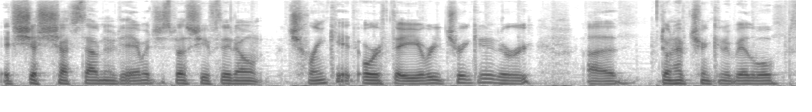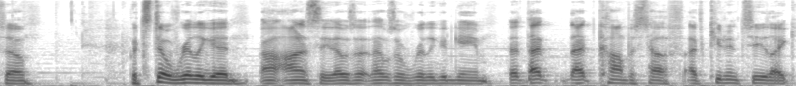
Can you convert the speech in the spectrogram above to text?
It just shuts down their damage, especially if they don't trinket or if they already trinket or uh, don't have trinket available. So, but still really good. Uh, honestly, that was a, that was a really good game. That that that comp is tough. I've queued into like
